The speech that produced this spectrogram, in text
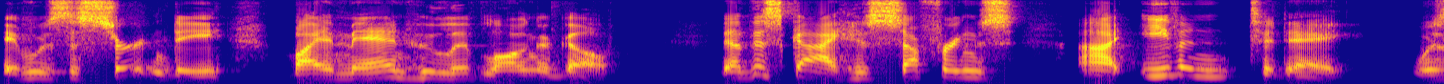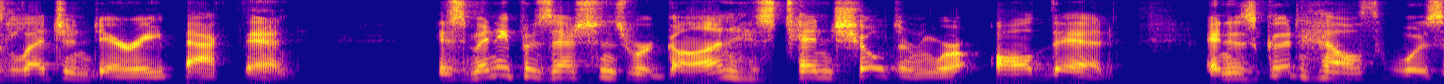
It was the certainty by a man who lived long ago. Now, this guy, his sufferings, uh, even today, was legendary back then. His many possessions were gone, his 10 children were all dead, and his good health was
